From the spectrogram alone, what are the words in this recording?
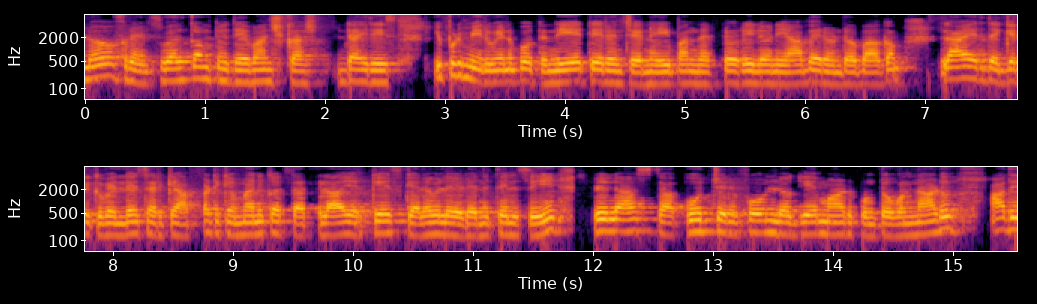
Hello friends welcome to Devansh cast diaries. ఇప్పుడు మీరు వినబోతుంది ఏ తీరం చేరిన ఈ బంధ స్టోరీలోని యాభై రెండో భాగం. లాయర్ దగ్గరికి వెళ్ళేసరికి అప్పటికే మణికర్ తరపు లాయర్ కేసు గెలవలేడని తెలిసి రిలాక్స్గా కూర్చొని ఫోన్లో గేమ్ ఆడుకుంటూ ఉన్నాడు. అది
